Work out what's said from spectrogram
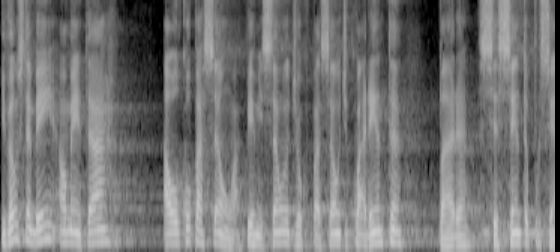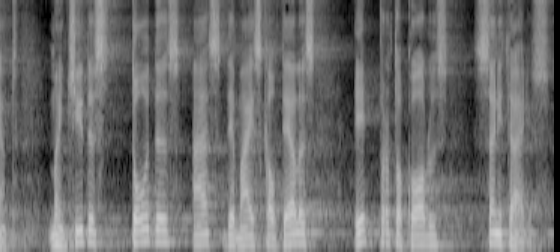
E vamos também aumentar a ocupação, a permissão de ocupação de 40% para 60%, mantidas todas as demais cautelas e protocolos sanitários.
